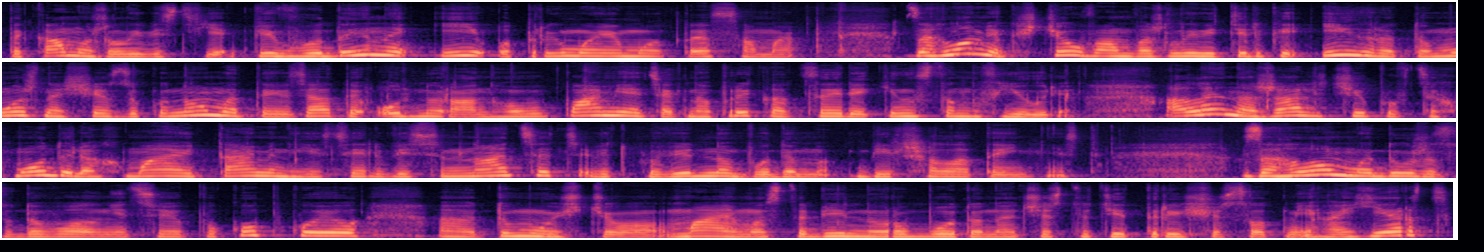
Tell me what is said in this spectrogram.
така можливість є півгодини і отримуємо те саме. Загалом, якщо вам важливі тільки ігри, то можна ще зекономити і взяти однорангову пам'ять, як, наприклад, серія Kingston Fury. Але, на жаль, чіпи в цих модулях мають таймінг ECL18, відповідно, буде більша латентність. Загалом ми дуже задоволені цією покупкою, е, тому що маємо стабільну роботу на частоті 3600 МГц,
